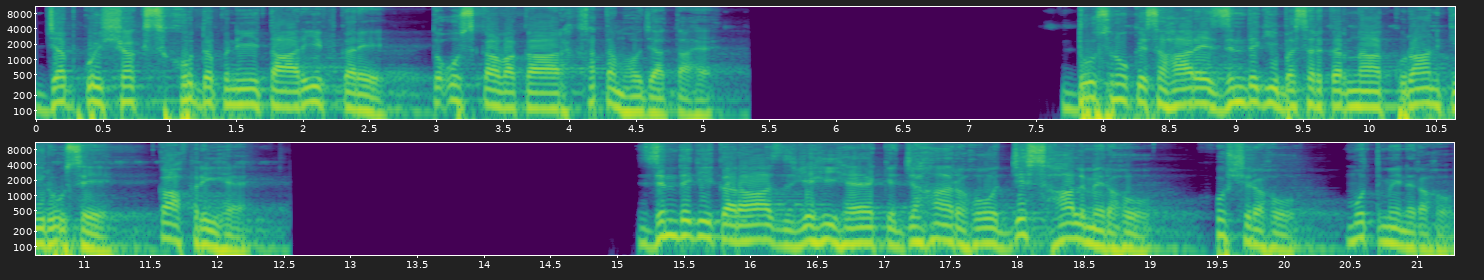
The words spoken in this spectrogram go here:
जब कोई शख्स खुद अपनी तारीफ़ करे तो उसका वकार खत्म हो जाता है। दूसरों के सहारे ज़िंदगी बसर करना कुरान की रूह से काफरी है। ज़िंदगी का राज यही है कि जहाँ रहो, जिस हाल में रहो, खुश रहो, मुतमिन रहो।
